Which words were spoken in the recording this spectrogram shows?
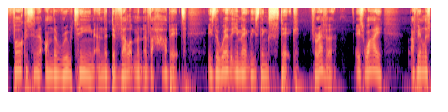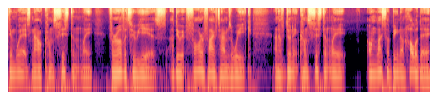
focusing on the routine and the development of the habit is the way that you make these things stick forever. It's why I've been lifting weights now consistently for over two years. I do it four or five times a week, and I've done it consistently, unless I've been on holiday,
